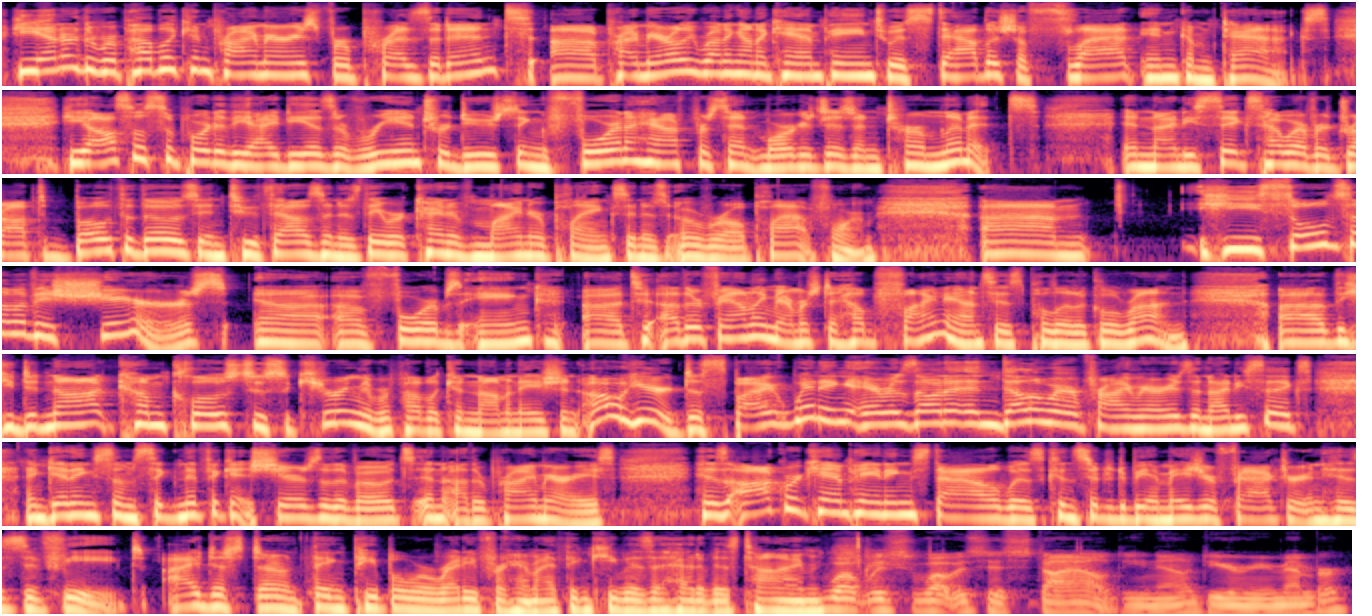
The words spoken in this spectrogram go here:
He entered the Republican primaries for president, uh, primarily running on a campaign to establish a flat income tax. He also supported the ideas of reintroducing 4.5% mortgages and term limits. In 96, however, dropped both of those in 2000 as they were kind of minor planks in his overall platform. Um, he sold some of his shares uh, of Forbes Inc. Uh, to other family members to help finance his political run. Uh, he did not come close to securing the Republican nomination. Oh, here, despite winning Arizona and Delaware primaries in 96 and getting some significant shares of the votes in other primaries. His awkward campaigning style was considered to be a major factor in his defeat. I just don't think people were ready for him. I think he was ahead of his time. What was what was his style? Do you know? Do you remember?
